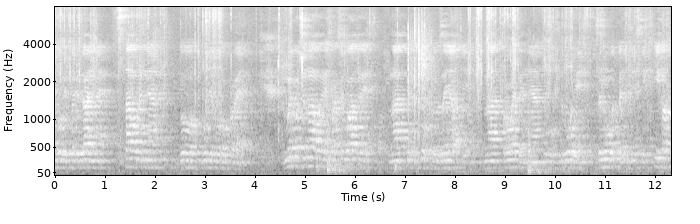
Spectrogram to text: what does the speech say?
його відповідальне ставлення до будь-якого проєкту. Ми починали працювати над підготовкою заявки на проведення у Львові зимових Олімпійських ігор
